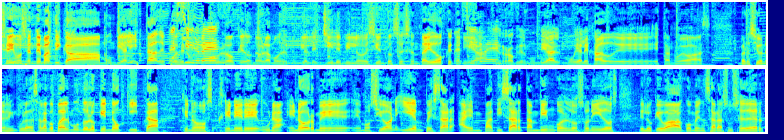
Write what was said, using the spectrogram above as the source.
seguimos en temática mundialista después del último bloque donde hablamos del Mundial de Chile 1962 que tenía el rock del Mundial muy alejado de estas nuevas versiones vinculadas a la Copa del Mundo, lo que no quita que nos genere una enorme emoción y empezar a empatizar también con los sonidos de lo que va a comenzar a suceder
